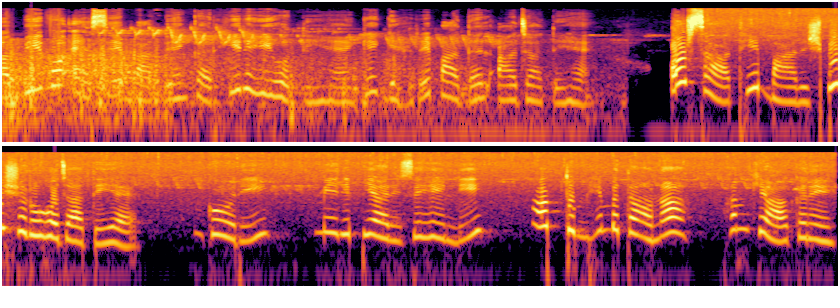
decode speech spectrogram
अभी वो ऐसे बातें कर ही रही होती हैं कि गहरे बादल आ जाते हैं और साथ ही बारिश भी शुरू हो जाती है। गोरी, मेरी प्यारी सहेली, अब तुम ही बताओ ना, हम क्या करें?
